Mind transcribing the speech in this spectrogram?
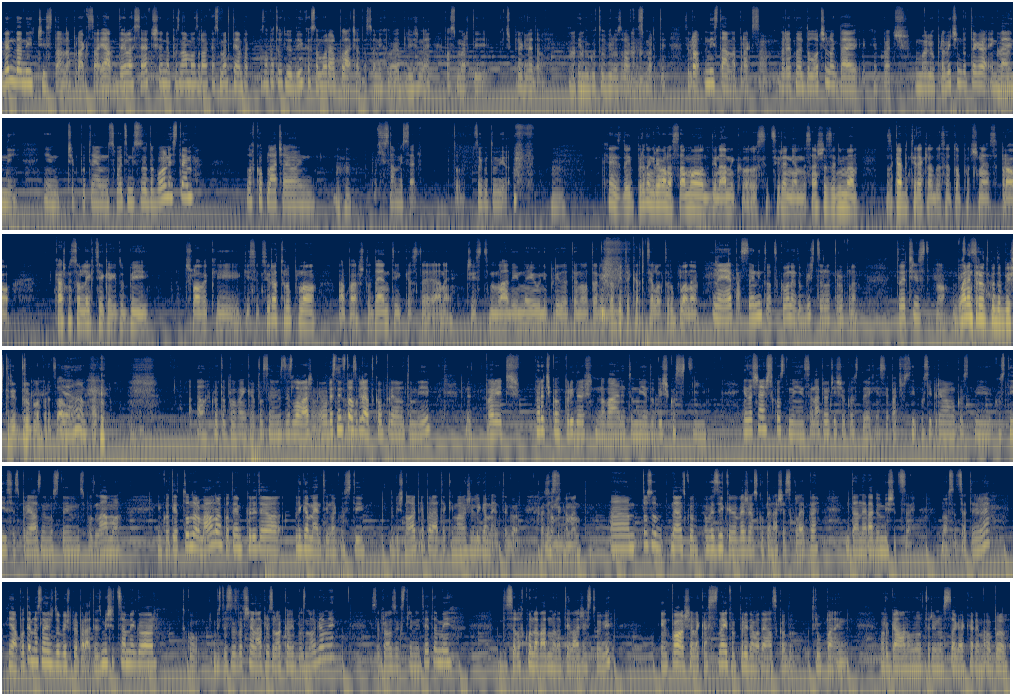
vem, da ni čistalna praksa. Ja, dela se, če ne poznamo vzroka smrti, ampak poznamo pa tudi ljudi, ki so morali plačati, da so njihove bližnje po smrti pač pregledali in ugotovili vzroke Mhm. smrti. Se pravi, ni stalna praksa. Verjetno je določeno, kdaj je pač umrli upravičen do tega in kdaj Mhm. ni. In če potem svojci niso zadovoljni s tem, lahko plačajo in Mhm. pač sami sebi to zagotovijo. Okay, zdaj, preden greva na samo dinamiko seciranja, me samo še zanima, zakaj bi ti rekla, da se to počne. Se pravi, kakšne so lekcije, ki jih dobi človek, ki, ki secira truplo, ali pa študenti, ki ste ne, čist mladi in naivni, pridete noter in dobite kar celo truplo. Ne? Ne, pa se ni to tako, ne dobiš celo truplo. To je čist. No, V v enem bistvu- trenutku dobiš tri trupla pred sabo. Ja, ampak. A, lahko to povem, ker to se mi zdi zelo važno. V resnici to zgleda tako pri anatomiji. Prvič, prvič, ko prideš na vaje anatomije, dobiš kosti. In začneš s kostmi in se najprej učiš o kosteh, in se pač vsi, vsi primamo kosti, kosti, se sprijaznimo s tem, spoznamo. In kot je to normalno, potem pridejo ligamenti na kosti. Dobiš nove preparate, ki imajo že ligamente gor. Kaj so Nas- ligamenti? Um, to so dejansko vezi, ki vežejo skupaj naše sklepe, da ne rabijo mišice nositi vse teže. Ja, potem naslednjič dobiš preparate z mišicami gor, tako v bistvu se začne najprej z rokami pa z nogami, se pravi z ekstremitetami, da se lahko navadimo na te lažje stvari. In pa šele kasneje pa pridemo dejansko do trupa in organov noter in vsega, kar je malo bolj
